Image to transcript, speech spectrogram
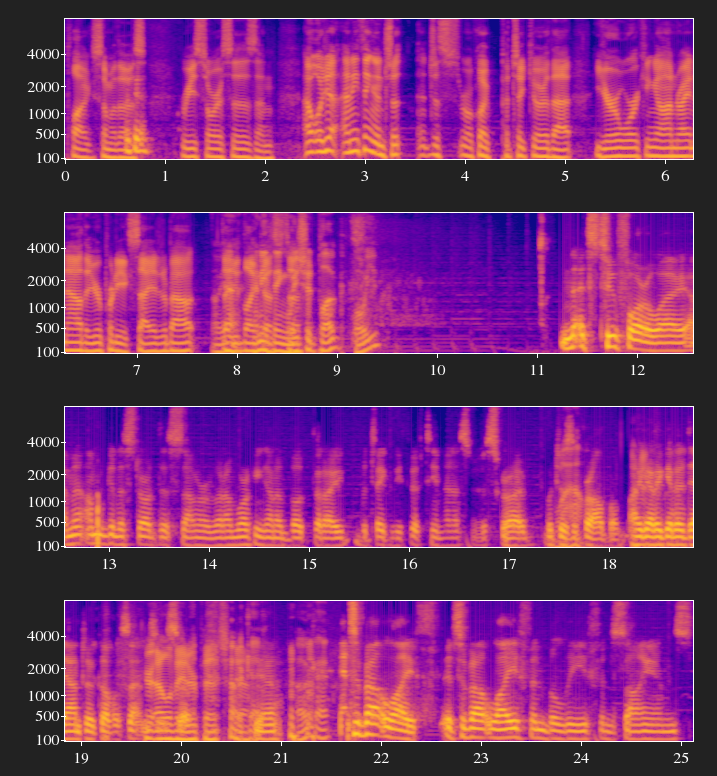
plug some of those Okay. resources and uh, well, yeah, anything in just, just real quick particular that you're working on right now that you're pretty excited about. Oh, that yeah. you'd like Anything us to, we should plug for you? No, it's too far away. I mean, I'm going to start this summer, but I'm working on a book that I would take me 15 minutes to describe, which is a problem. I got to get it down to a couple sentences. your so- elevator pitch. Yeah. Okay. yeah, Okay. it's about life. It's about life and belief and science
